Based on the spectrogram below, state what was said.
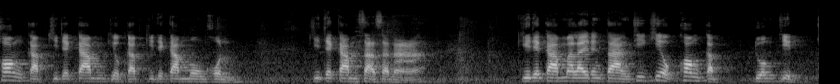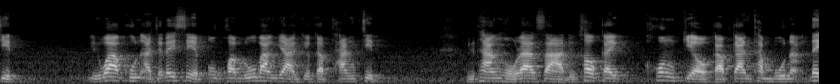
ข้องกับกิจกรรม เกี่ยวกับกิจกรรมมงคล กิจกรรมศาสนา กิจกรรมอะไรต่างๆ ที่เกี่ยวข้องกับดวงจิตจิต หรือว่าคุณอาจจะได้เสพองค์ความรู้บางอย่างเกี่ยวกับทางจิต หรือทางโหราศาสตร์ หรือเข้าใกล้ข้องเกี่ยวกับการทำบุญอะได้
